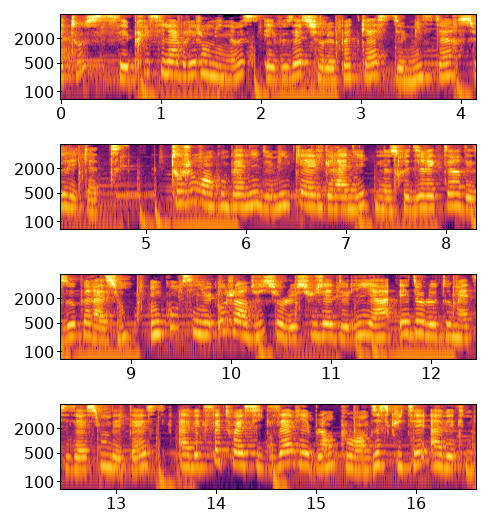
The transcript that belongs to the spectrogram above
à tous, c'est Priscilla Bréjon-Minos et vous êtes sur le podcast de Mister Suricat. Toujours en compagnie de Michael Granier, notre directeur des opérations, on continue aujourd'hui sur le sujet de l'IA et de l'automatisation des tests avec cette fois-ci Xavier Blanc pour en discuter avec nous.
